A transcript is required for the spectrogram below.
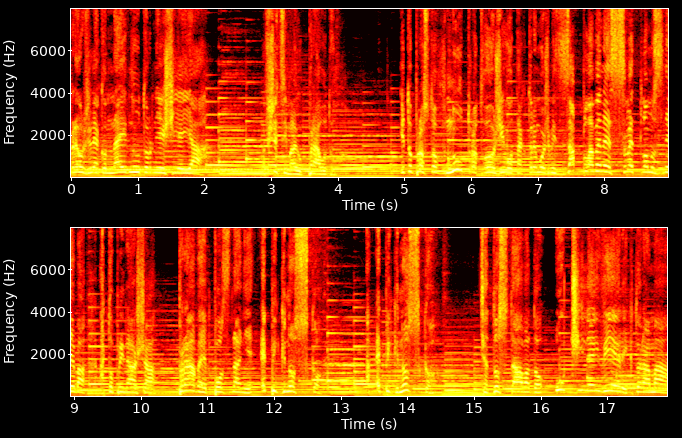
preložili ako najvnútornejšie ja. A všetci majú pravdu. Je to prosto vnútro tvojho života, ktoré môže byť zaplavené svetlom z neba a to prináša práve poznanie, epignosko, epignosko ťa dostáva do účinnej viery, ktorá má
